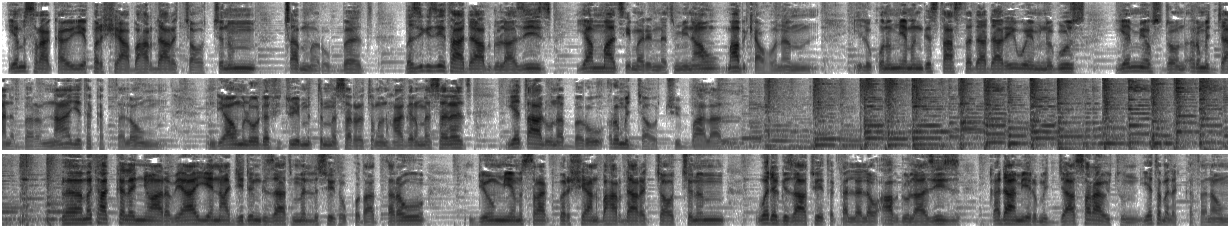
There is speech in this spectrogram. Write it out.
የምሥራቃዊ የፐርሺያ ባሕር ዳርቻዎችንም ጨመሩበት። በዚህ ጊዜ ታዲያ አብዱልአዚዝ የአማጺ መሪነት ሚናው ማብቂያ ሆነም። ይልቁንም የመንግሥት አስተዳዳሪ ወይም ንጉሥ የሚወስደውን እርምጃ ነበርና የተከተለው። እንዲያውም ለወደፊቱ የምትመሠረተውን ሀገር መሠረት የጣሉ ነበሩ እርምጃዎቹ ይባላል። በመካከለኛው አረቢያ የናጂድን ግዛት መልሶ የተቆጣጠረው እንዲሁም የምሥራቅ ፐርሺያን ባሕር ዳርቻዎችንም ወደ ግዛቱ የጠቀለለው አብዱልአዚዝ ቀዳሚ እርምጃ ሰራዊቱን የተመለከተ ነው።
